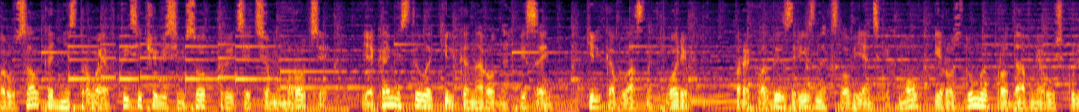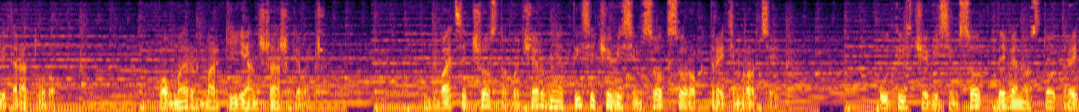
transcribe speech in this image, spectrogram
Русалка Дністровая в 1837 році, яка містила кілька народних пісень, кілька власних творів, переклади з різних слов'янських мов і роздуми про давньоруську літературу. Помер Маркіян Шашкевич 26 червня 1843 році. У 1893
